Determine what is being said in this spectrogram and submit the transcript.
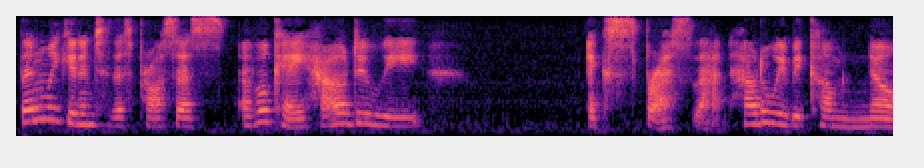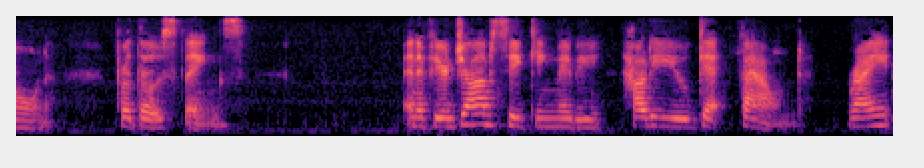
Then we get into this process of okay, how do we express that? How do we become known for those things? And if you're job seeking, maybe how do you get found, right?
